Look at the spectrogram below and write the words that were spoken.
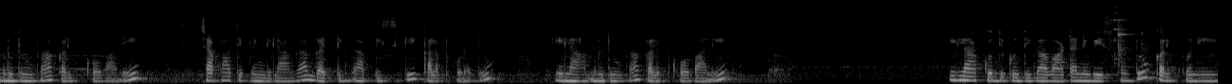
మృదువుగా కలుపుకోవాలి. చపాతి పిండిలాగా గట్టిగా పిసికి కలపకూడదు. ఇలా మృదువుగా కలుపుకోవాలి. ఇలా కొద్ది కొద్దిగా వాటర్ని వేసుకుంటూ కలుపుకొని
